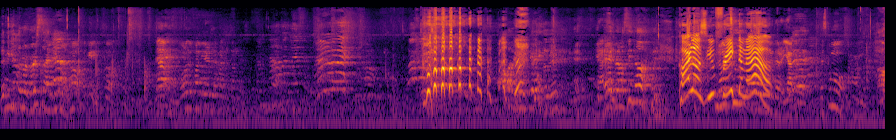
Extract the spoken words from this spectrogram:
Let me get the reverse side in. Oh, okay, so. now, more than five years I haven't done this. Carlos, you freaked them out. Yeah, pero es como. Um,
